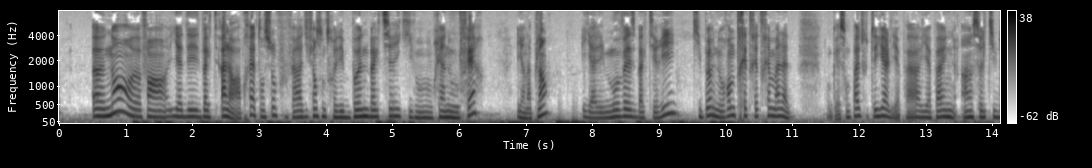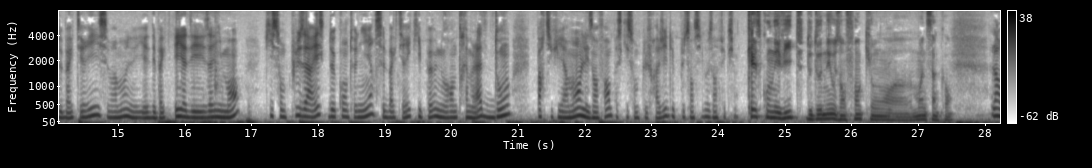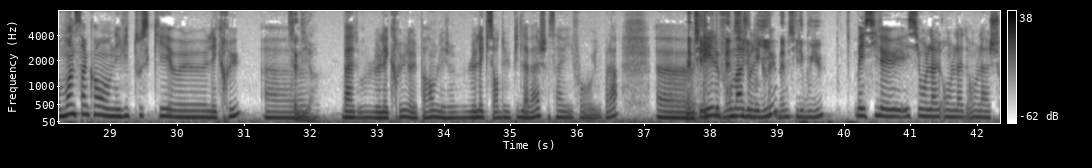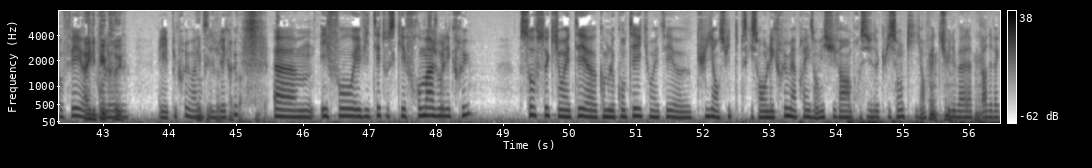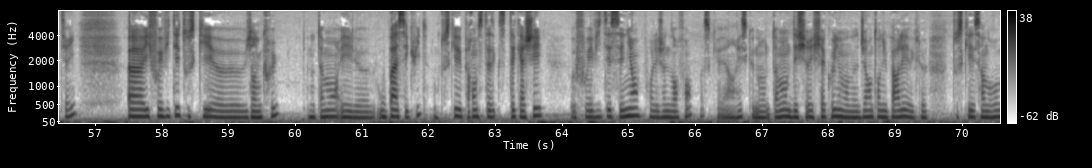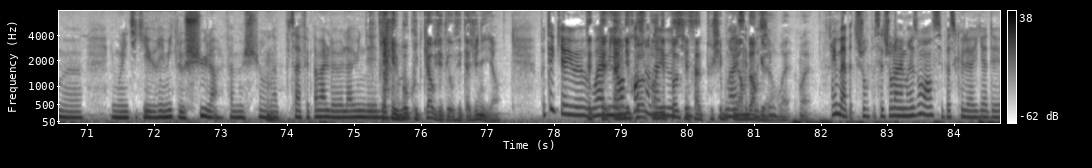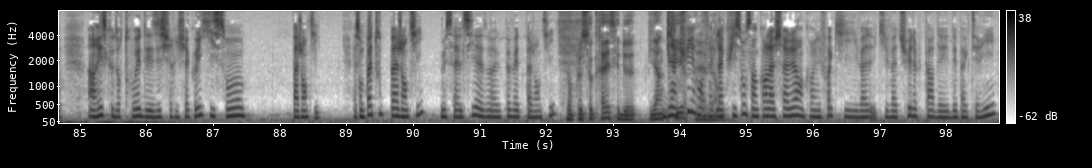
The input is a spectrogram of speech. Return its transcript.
Euh, non, euh, enfin, il y a des bactéries. Alors après, attention, il faut faire la différence entre les bonnes bactéries qui vont rien nous faire, et il y en a plein, et il y a les mauvaises bactéries qui peuvent nous rendre très très très malades. Donc elles sont pas toutes égales. Il n'y a pas, il y a pas une, un seul type de bactéries. C'est vraiment, il y a des et il y a des aliments qui sont plus à risque de contenir ces bactéries qui peuvent nous rendre très malades, dont particulièrement les enfants parce qu'ils sont plus fragiles et plus sensibles aux infections. Qu'est-ce qu'on évite de donner aux enfants qui ont euh, moins de 5 ans? Alors moins de 5 ans, on évite tout ce qui est euh, lait cru. Euh, C'est-à-dire? bah, le lait cru, le- par exemple, les- le lait qui sort du pied de la vache, ça, il faut, voilà. Euh, Même s'il et est, le même fromage au lait bouilli, cru. Même s'il est bouillu? Mais si, le- si on l'a, on l'a, on l'a chauffé. euh, Ah, il est pour plus le- cru. Il est plus cru, ouais, non, plus c'est du lait cru. Euh, il faut éviter tout ce qui est fromage au lait cru, sauf ceux qui ont été, euh, comme le comté, qui ont été euh, cuits ensuite, parce qu'ils sont au lait cru, mais après ils ont ils suivent un processus de cuisson qui en fait Mm, tue mm, la plupart des bactéries. Il faut éviter tout ce qui est viande crue, notamment et le- ou pas assez cuite. Donc tout ce qui est par exemple steak, steak haché, il faut éviter saignant pour les jeunes enfants, parce qu'il y a un risque notamment d'Escherichia coli. On en a déjà entendu parler avec le, tout ce qui est syndrome hémolytique et urémique, le CHU là, le fameux CHU. On en a, ça a fait pas mal de la une des. C'est-à-dire qu'il y a eu beaucoup de cas étaient aux États-Unis. Hein. Peut-être qu'il y a eu. euh, Ouais, mais en une France, époque, il y en en a eu époque, aussi. ça a touché beaucoup Ouais, les hamburgers. Ouais, ouais. Oui, bah, toujours, c'est toujours la même raison. Hein. C'est parce que là, il y a des, un risque de retrouver des Escherichia coli qui sont pas gentilles. Elles sont pas toutes pas gentilles, mais celles-ci, elles, elles peuvent être pas gentilles. Donc le secret, c'est de bien, Bien cuire, en fait. viande. La cuisson, c'est encore la chaleur, encore une fois, qui va, qui va tuer la plupart des, des bactéries.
